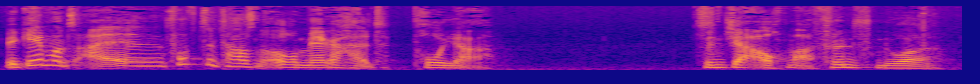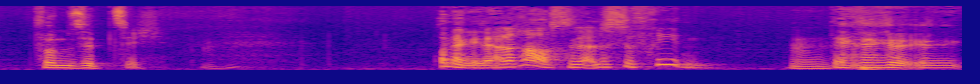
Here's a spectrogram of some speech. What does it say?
Wir geben uns allen 15.000 Euro mehr Gehalt pro Jahr. Sind ja auch mal fünf, nur 75. Und dann geht alle raus, sind alles zufrieden. Mhm. Der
